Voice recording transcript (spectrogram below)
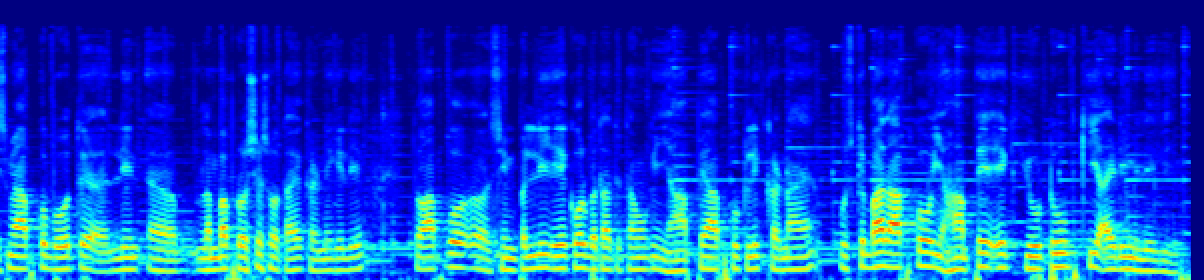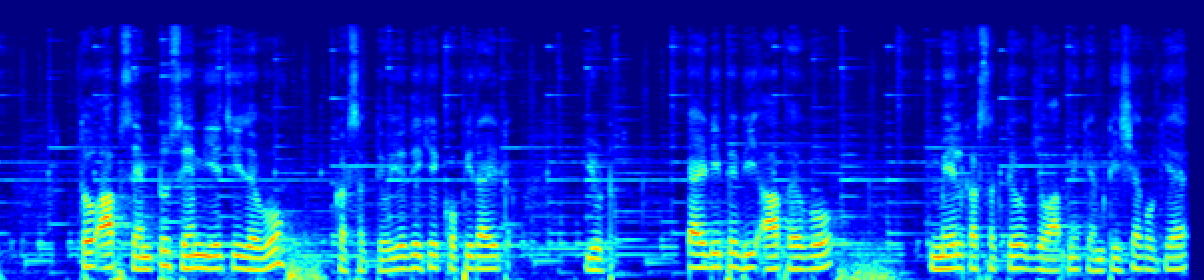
इसमें आपको बहुत लंबा प्रोसेस होता है करने के लिए। तो आपको सिंपली एक और बता देता हूँ कि यहाँ पे आपको क्लिक करना है। उसके बाद आपको यहाँ पे एक यूट्यूब की आईडी मिलेगी। तो आप सेम टू सेम ये चीज़ है वो कर सकते हो। ये देखिए कॉपीराइट यूट्यूब आईडी पे भी आप है वो मेल कर सकते हो जो आपने कैमटीशिया को किया है।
